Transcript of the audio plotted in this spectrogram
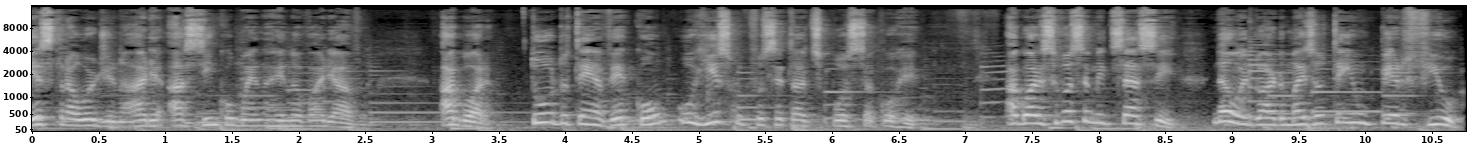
extraordinária, assim como é na renda variável. Agora, tudo tem a ver com o risco que você está disposto a correr. Agora, se você me disser assim, não, Eduardo, mas eu tenho um perfil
